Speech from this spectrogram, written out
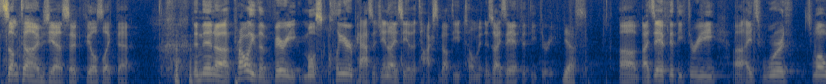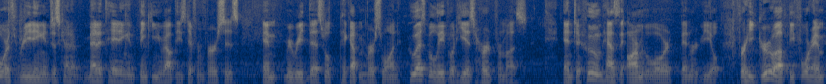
Sometimes, yes, it feels like that. and then uh, probably the very most clear passage in Isaiah that talks about the atonement is Isaiah 53. Yes. Uh, Isaiah 53, uh, it's worth, it's well worth reading and just kind of meditating and thinking about these different verses. And we read this. We'll pick up in verse 1. Who has believed what he has heard from us? And to whom has the arm of the Lord been revealed? For he grew up before him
